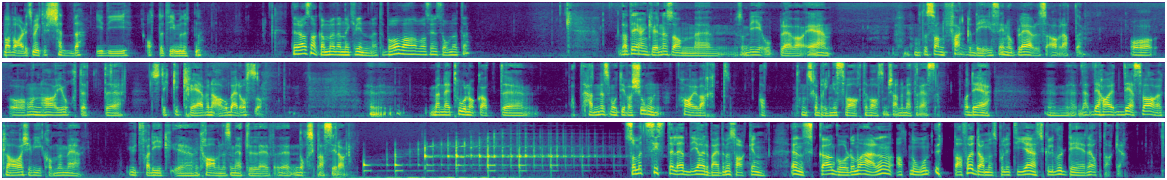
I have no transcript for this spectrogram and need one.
hva var det som egentlig skjedde i de åtte-ti minuttene? Dere har snakka med denne kvinnen etterpå. Hva, hva syns du om dette? Dette er jo en kvinne som, eh, som vi opplever er på en måte sannferdig i sin opplevelse av dette. Og, og hun har gjort et uh, stykke krevende arbeid også. Uh, men jeg tror nok at, uh, at hennes motivasjon har jo vært at hun skal bringe svar til hva som skjedde med Therese. Og det, um, det, har, det svaret klarer ikke vi komme med ut fra de eh, kravene som er til eh, norsk presse i dag. Som et siste ledd i arbeidet med saken, ønska Gordon og Erlend at noen utafor Drammenspolitiet skulle vurdere opptaket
